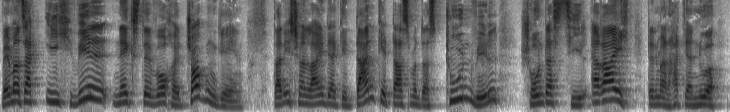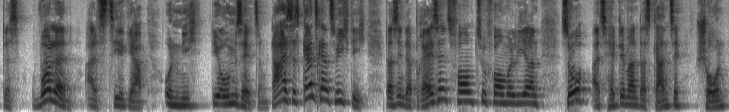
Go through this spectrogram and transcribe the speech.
Wenn man sagt, ich will nächste Woche joggen gehen, dann ist schon allein der Gedanke, dass man das tun will, schon das Ziel erreicht. Denn man hat ja nur das Wollen als Ziel gehabt und nicht die Umsetzung. Da ist es ganz, ganz wichtig, das in der Präsensform zu formulieren, so als hätte man das Ganze schon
